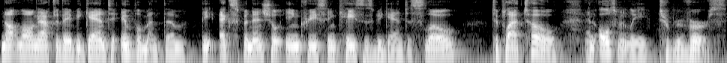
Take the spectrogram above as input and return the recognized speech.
Not long after they began to implement them, the exponential increase in cases began to slow, to plateau, and ultimately to reverse.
